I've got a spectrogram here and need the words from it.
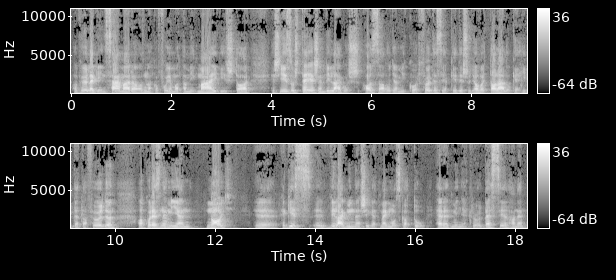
a vőlegény számára, annak a folyamata még máig is tart, és Jézus teljesen világos azzal, hogy amikor fölteszi a kérdést, hogy avagy találok-e hitet a földön, akkor ez nem ilyen nagy, egész világmindenséget megmozgató eredményekről beszél, hanem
